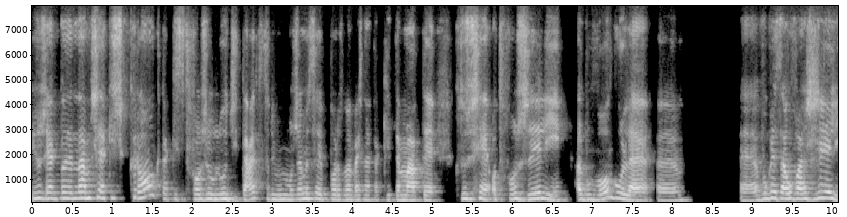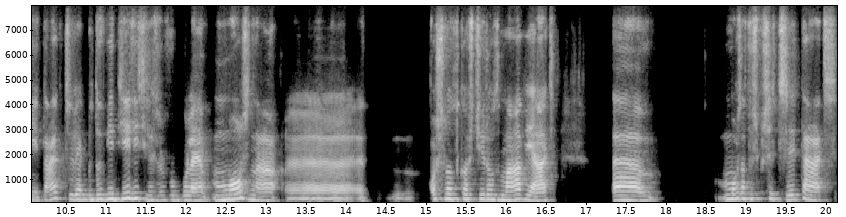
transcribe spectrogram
już jakby nam się jakiś krąg taki stworzył ludzi, tak, z którymi możemy sobie porozmawiać na takie tematy, którzy się otworzyli albo w ogóle e, e, w ogóle zauważyli, tak, czy jakby dowiedzieli się, że w ogóle można e, o śląskości rozmawiać, można coś przeczytać,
